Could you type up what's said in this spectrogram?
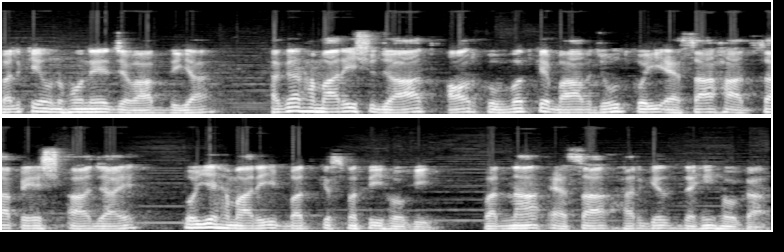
बल्कि उन्होंने जवाब दिया, अगर हमारी शुजात और कुत के बावजूद कोई ऐसा हादसा पेश आ जाए तो ये हमारी बदकिस्मती होगी, वरना ऐसा हरगिज नहीं होगा।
